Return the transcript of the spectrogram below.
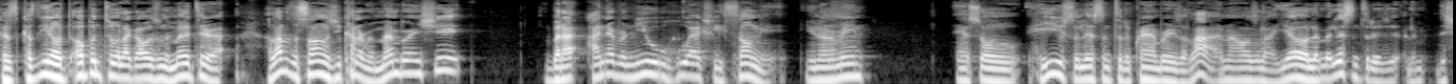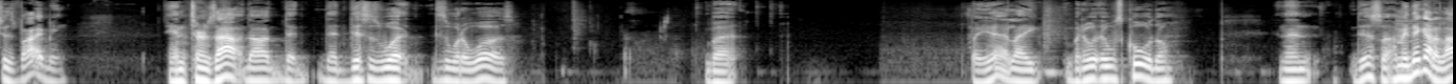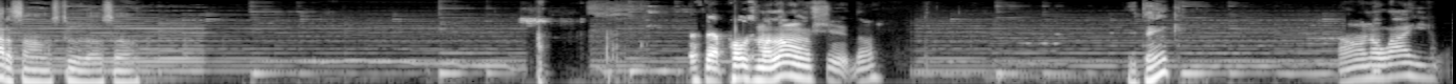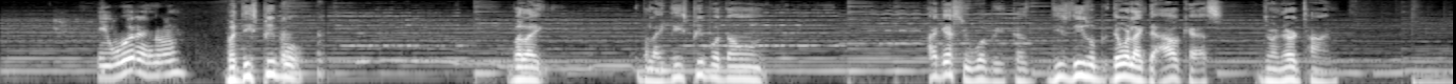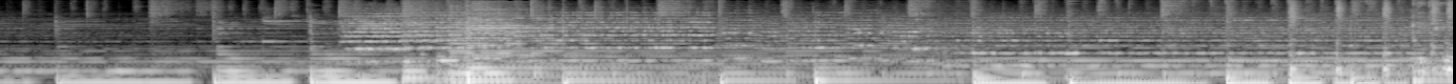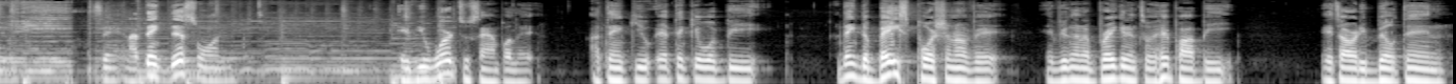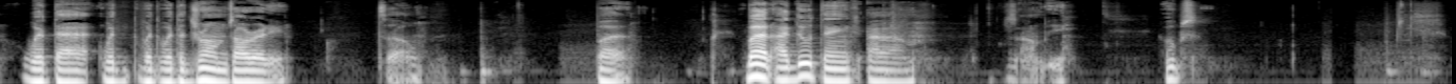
Cause, cause you know, up until like I was in the military, a lot of the songs you kind of remember and shit, but I, I never knew who actually sung it. You know what I mean? And so he used to listen to the Cranberries a lot, and I was like, "Yo, let me listen to this. This shit's vibing." And turns out, dog, that that this is what this is what it was. But, but yeah, like, but it, it was cool though. And then this, I mean, they got a lot of songs too though. So That's that Post Malone shit, though. you think? I don't know why he he wouldn't though. But these people, but like, but like these people don't. I guess you would be because these these would, they were like the outcasts during their time. See, and I think this one, if you were to sample it, I think you, I think it would be, I think the bass portion of it, if you're gonna break it into a hip hop beat, it's already built in with that, with with with the drums already. So, but, but I do think, um, zombie, oops.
